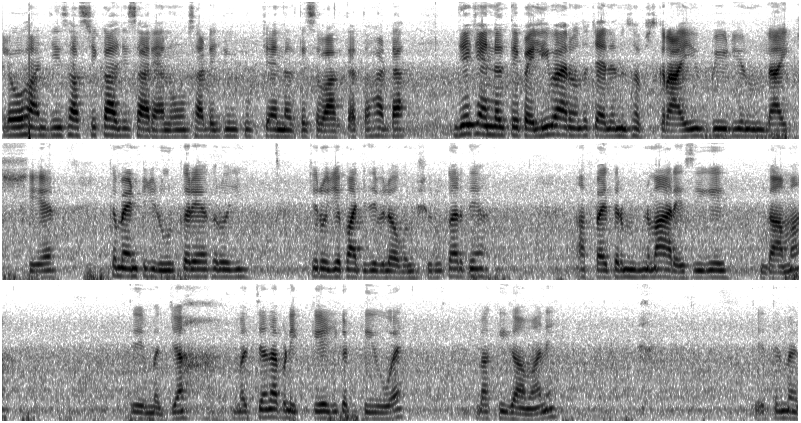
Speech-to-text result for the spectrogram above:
ਹੈਲੋ ਹਾਂਜੀ, ਸਤਿ ਸ਼੍ਰੀ ਅਕਾਲ ਜੀ ਸਾਰਿਆਂ ਨੂੰ। ਸਾਡੇ YouTube ਚੈਨਲ ਤੇ ਸਵਾਗਤ ਹੈ ਤੁਹਾਡਾ। ਜੇ ਚੈਨਲ ਤੇ ਪਹਿਲੀ ਵਾਰ ਹੋ ਤਾਂ ਚੈਨਲ ਨੂੰ ਸਬਸਕ੍ਰਾਈਬ ਵੀਡੀਓ ਨੂੰ ਲਾਈਕ ਸ਼ੇਅਰ ਕਮੈਂਟ ਜ਼ਰੂਰ ਕਰਿਆ ਕਰੋ ਜੀ। ਚਲੋ ਜੀ, ਆਪਾਂ ਅੱਜ ਦੇ ਵਲੌਗ ਨੂੰ ਸ਼ੁਰੂ ਕਰਦੇ ਹਾਂ। ਆਪਾਂ ਇੱਧਰ ਨਮਾ ਰਹੇ ਸੀਗੇ ਗਾਵਾਂ ਤੇ ਮੱਝਾਂ। ਮੱਝਾਂ ਦਾ ਆਪਣੀ ਇੱਕ ਕੇਜ ਕੱਟੀ ਹੋਇਆ ਹੈ, ਬਾਕੀ ਗਾਵਾਂ ਨੇ। ਤੇ ਇੱਧਰ ਮੈਂ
